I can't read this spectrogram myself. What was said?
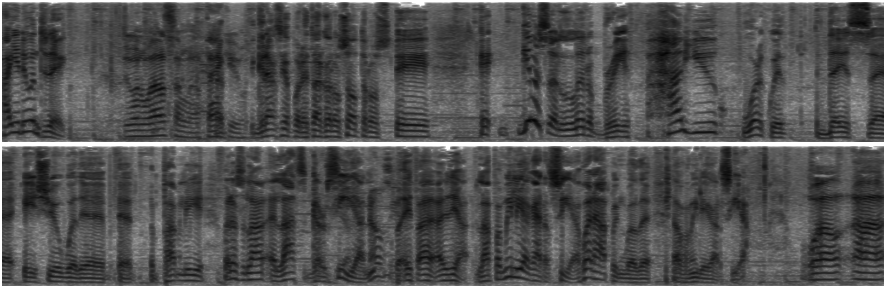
how you doing today? Doing well, Samuel. Thank you. Gracias por estar con nosotros. Eh, eh, give us a little brief. How you work with this uh, issue with the uh, family? What is la, Las Garcia? no, If I, uh, yeah, la familia Garcia. What happened with the, la familia Garcia? Well, uh,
